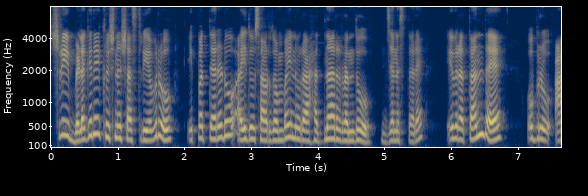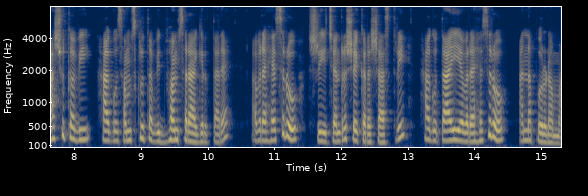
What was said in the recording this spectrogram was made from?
ಶ್ರೀ ಬೆಳಗೆರೆ ಕೃಷ್ಣಶಾಸ್ತ್ರಿಯವರು ಇಪ್ಪತ್ತೆರಡು ಐದು ಸಾವಿರದ ಒಂಬೈನೂರ ಹದಿನಾರರಂದು ಜನಿಸ್ತಾರೆ. ಇವರ ತಂದೆ ಒಬ್ಬರು ಆಶುಕವಿ ಹಾಗೂ ಸಂಸ್ಕೃತ ವಿದ್ವಾಂಸರಾಗಿರ್ತಾರೆ ಅವರ ಹೆಸರು ಶ್ರೀ ಚಂದ್ರಶೇಖರ ಶಾಸ್ತ್ರಿ ಹಾಗೂ ತಾಯಿಯವರ ಹೆಸರು ಅನ್ನಪೂರ್ಣಮ್ಮ.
